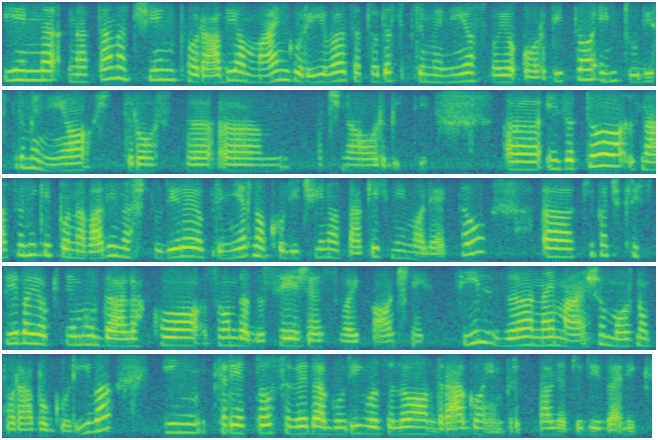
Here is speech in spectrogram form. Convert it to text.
in na ta način porabijo manj goriva, zato da spremenijo svojo orbito in tudi spremenijo hitrost na orbiti. Uh, in zato znanstveniki ponavadi naštudirajo primerno količino takih mimoletov, uh, ki pač prispevajo k temu, da lahko sonda doseže svoj končni cilj z najmanjšo možno porabo goriva in ker je to seveda gorivo zelo drago in predstavlja tudi velik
